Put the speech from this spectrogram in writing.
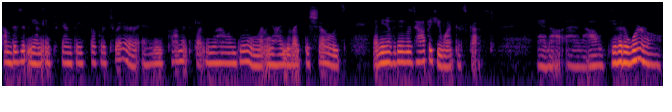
Come visit me on Instagram, Facebook, or Twitter and leave comments. Let me know how I'm doing. Let me know how you like the shows. Let me know if there's a topic you want discussed. And, uh, and I'll give it a whirl.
